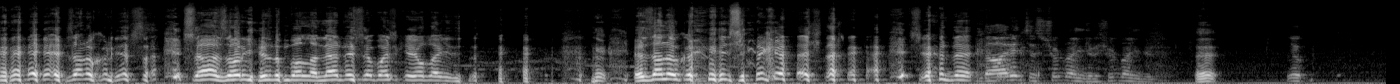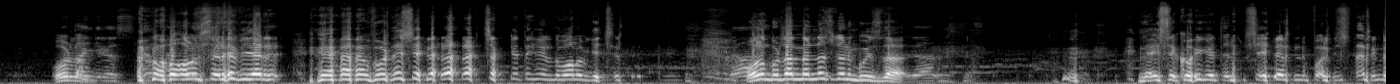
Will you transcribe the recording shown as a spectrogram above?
ezan okunuyor. Sa- sağa zor girdim vallahi. Neredeyse başka yolla gidiyorum. ezan okunuyor arkadaşlar. şu anda daire edeceğiz. Şuradan gir şuradan gir. Evet, Yok. Oradan. Giriyorsun. Oğlum söyle bir yer. Burada şeyler var. Çok kötü girdim oğlum geçirdim. Devam Oğlum buradan ben nasıl döneyim bu hızla? Devam et. Neyse koy götünün şeylerini polislerini.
